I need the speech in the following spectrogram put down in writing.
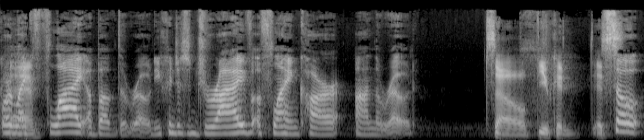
or like fly above the road. You can just drive a flying car on the road. So you could. It's So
